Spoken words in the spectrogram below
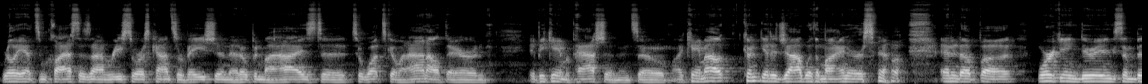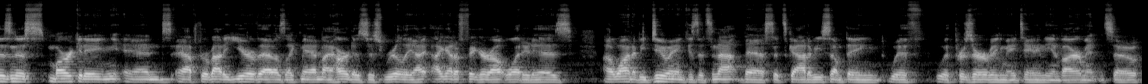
really had some classes on resource conservation that opened my eyes to, to what's going on out there. And it became a passion. And so I came out, couldn't get a job with a minor, so ended up uh, working, doing some business marketing. And after about a year of that, I was like, man, my heart is just really, I, I got to figure out what it is I want to be doing because it's not this. It's got to be something with with preserving, maintaining the environment. And so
